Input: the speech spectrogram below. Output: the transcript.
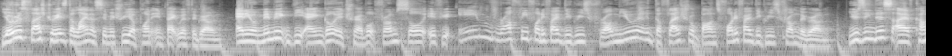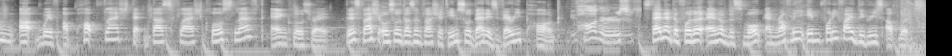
Yoru's flash creates the line of symmetry upon impact with the ground, and it will mimic the angle it traveled from, so if you aim roughly 45 degrees from you, the flash will bounce 45 degrees from the ground. Using this, I have come up with a pop flash that does flash close left and close right. This flash also doesn't flash your team, so that is very pog. Poggers! Stand at the further end of the smoke and roughly aim 45 degrees upwards.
